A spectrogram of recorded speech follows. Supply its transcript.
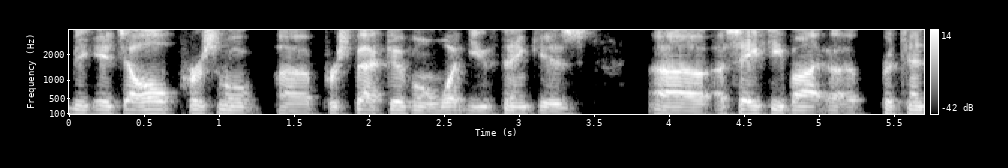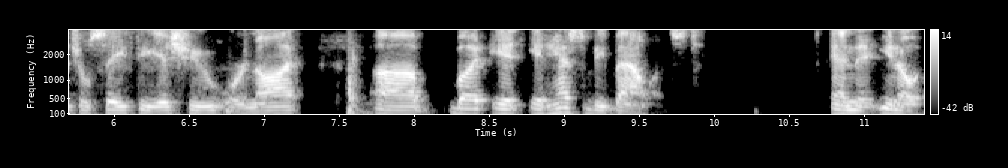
It's all personal uh, perspective on what you think is uh, a safety a potential safety issue or not. Uh, but it it has to be balanced. And you know,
